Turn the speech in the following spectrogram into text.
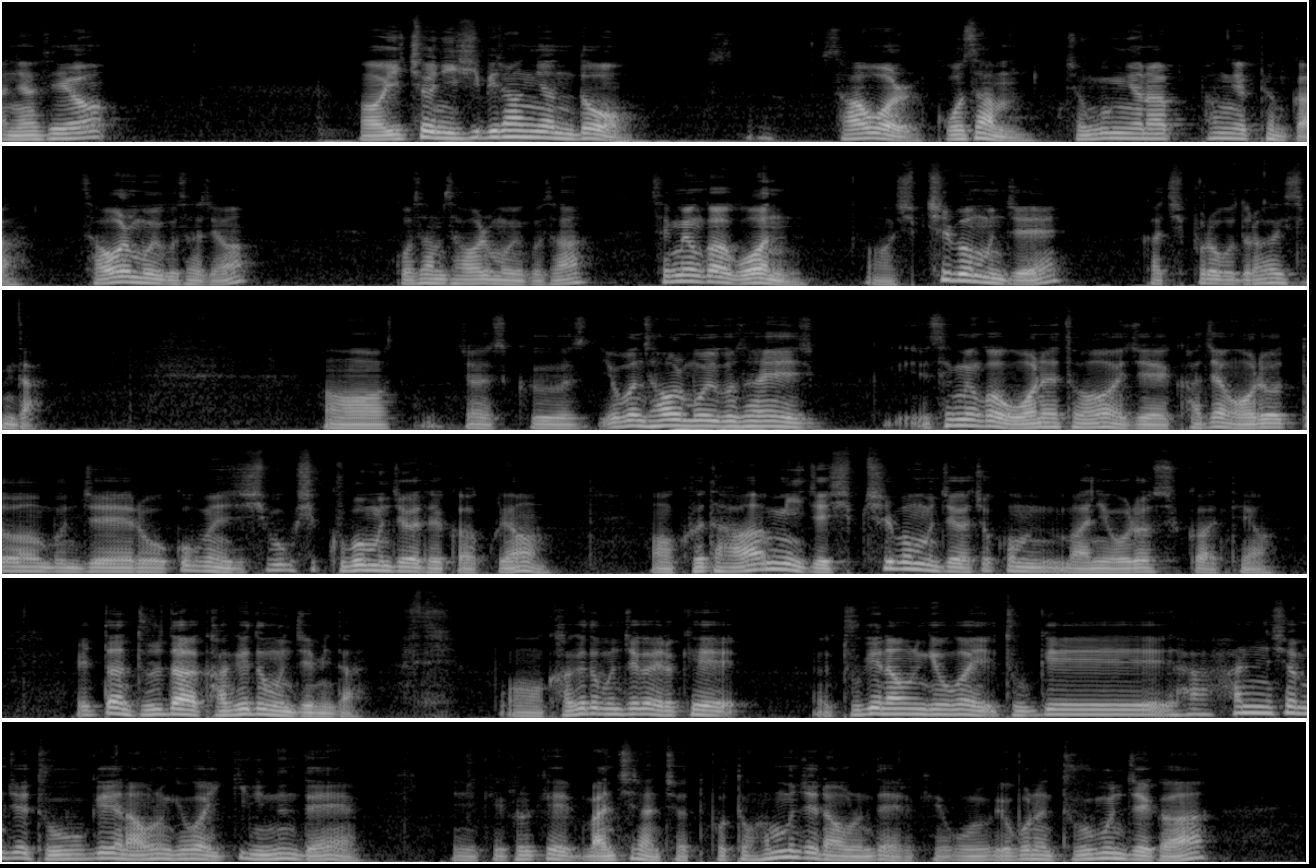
안녕하세요. 어, 2021학년도 4월 고3 전국연합 학력평가 4월 모의고사죠. 고3 4월 모의고사 생명과학 1 어, 17번 문제 같이 풀어보도록 하겠습니다. 어, 자, 그 이번 4월 모의고사에 생명과학 1에서 이제 가장 어려웠던 문제로 꼽으면 이제 15, 19번 문제가 될 것 같고요. 어, 그 다음이 이제 17번 문제가 조금 많이 어려웠을 것 같아요. 일단 둘 다 가계도 문제입니다. 어, 가계도 문제가 이렇게 두 개 나오는 경우가 두 개 한 시험지에 두 개 나오는 경우가 있긴 있는데 이렇게 그렇게 많지는 않죠. 보통 한 문제 나오는데 이렇게 오- 요번엔 두 문제가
